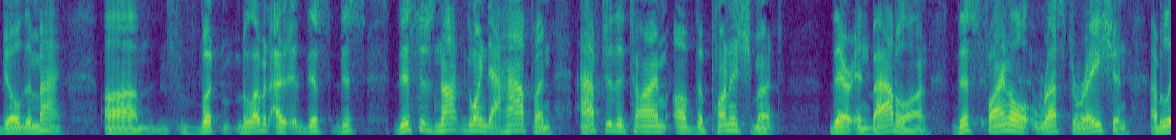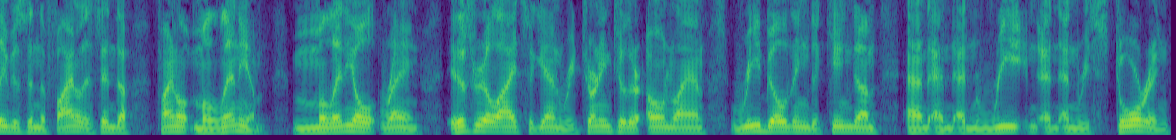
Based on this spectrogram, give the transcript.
build them back. Um, but beloved, I, this this this is not going to happen after the time of the punishment there in Babylon. This final restoration, I believe, is in the final. It's in the final millennium millennial reign. Israelites again returning to their own land, rebuilding the kingdom and, and, and, re, and, and restoring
